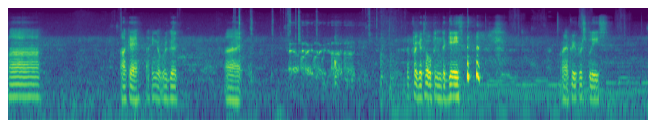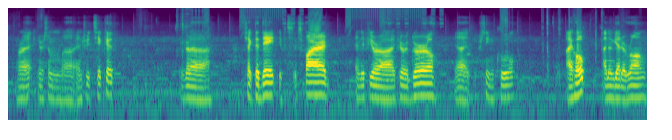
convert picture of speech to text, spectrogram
Uh... Okay, I think we're good. Alright. Don't forget to open the gate. Alright, papers please. Alright, here's some uh, entry ticket. We're gonna check the date if it's expired, and if you're uh, if you're a girl, yeah, you seem cool. I hope I don't get it wrong.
